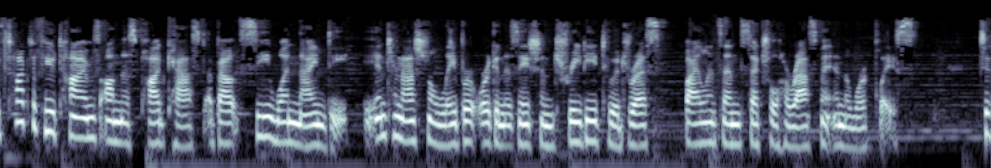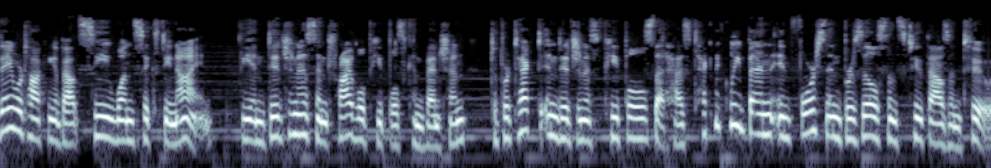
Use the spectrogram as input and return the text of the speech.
we've talked a few times on this podcast about C190, the International Labor Organization Treaty to address violence and sexual harassment in the workplace. Today we're talking about C169, the Indigenous and Tribal Peoples Convention to protect indigenous peoples that has technically been in force in Brazil since 2002.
